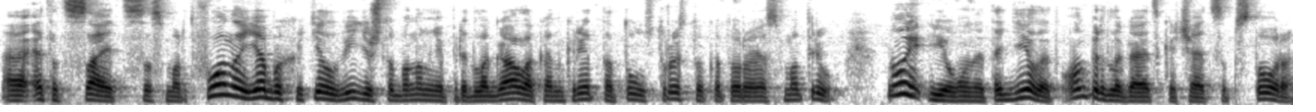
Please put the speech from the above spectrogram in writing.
этот сайт со смартфона, я бы хотел видеть, чтобы оно мне предлагало конкретно то устройство, которое я смотрю. Ну и он это делает. Он предлагает скачать с App Store.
